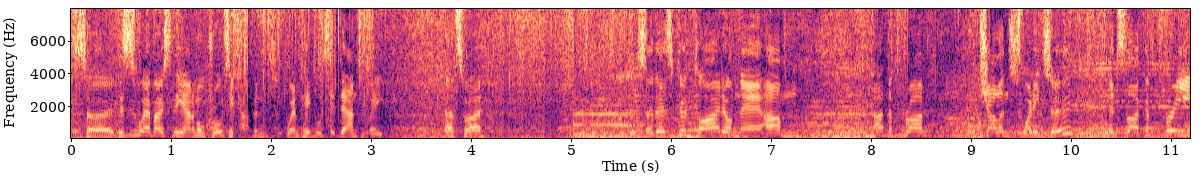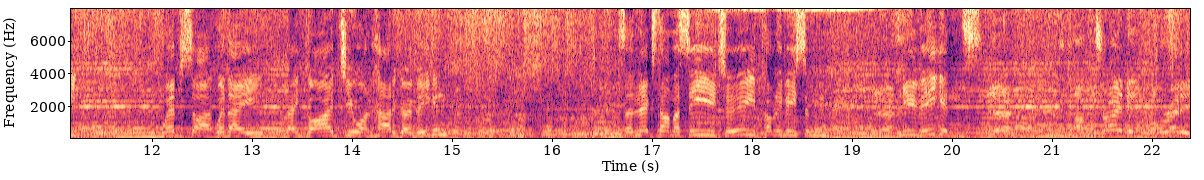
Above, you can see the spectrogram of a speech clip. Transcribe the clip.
So this is where most of the animal cruelty happens when people sit down to eat. That's why. So there's a good guide on there. Um, at the front, Challenge 22. It's like a free website where they, they guide you on how to go vegan. So the next time I see you two, you'd probably be some new vegans. Yeah. I've tried it already.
